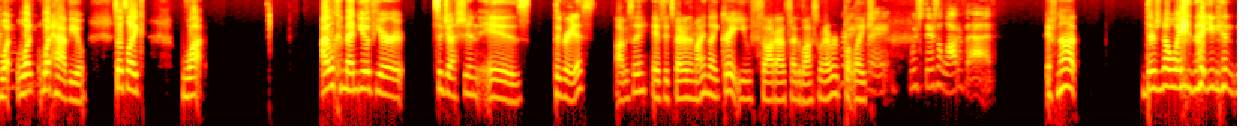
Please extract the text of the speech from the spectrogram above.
I what mean, what we- what have you. So it's like what I will commend you if your suggestion is the greatest obviously. If it's better than mine, like great, you thought outside the box, whatever. but like right. Which there's a lot of that. if not, there's no way that you can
